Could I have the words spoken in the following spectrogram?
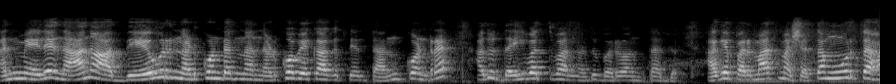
ಅಂದಮೇಲೆ ನಾನು ಆ ದೇವ್ರ ನಡ್ಕೊಂಡಾಗ ನಾನು ನಡ್ಕೋಬೇಕಾಗತ್ತೆ ಅಂತ ಅಂದ್ಕೊಂಡ್ರೆ ಅದು ದೈವತ್ವ ಅನ್ನೋದು ಬರೋ ಅಂಥದ್ದು ಹಾಗೆ ಪರಮಾತ್ಮ ಶತಮೂರ್ತಃ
